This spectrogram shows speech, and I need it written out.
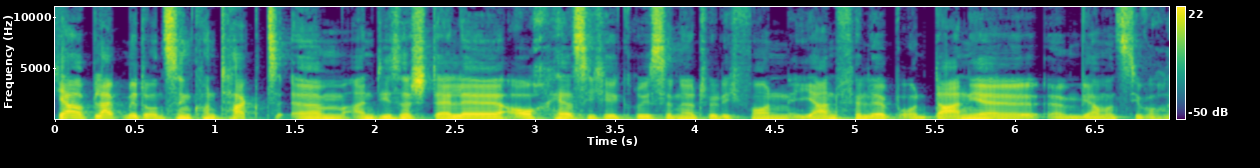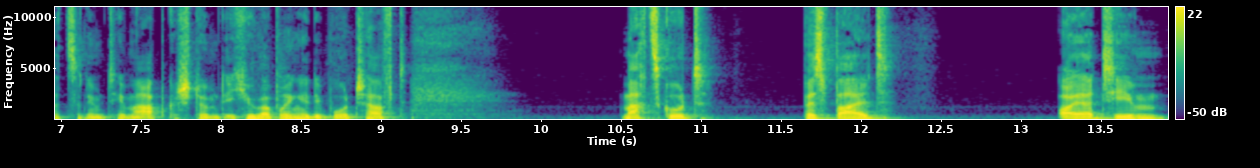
ja, bleibt mit uns in Kontakt ähm, an dieser Stelle. Auch herzliche Grüße natürlich von Jan Philipp und Daniel. Ähm, wir haben uns die Woche zu dem Thema abgestimmt. Ich überbringe die Botschaft. Macht's gut. Bis bald. Euer Team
